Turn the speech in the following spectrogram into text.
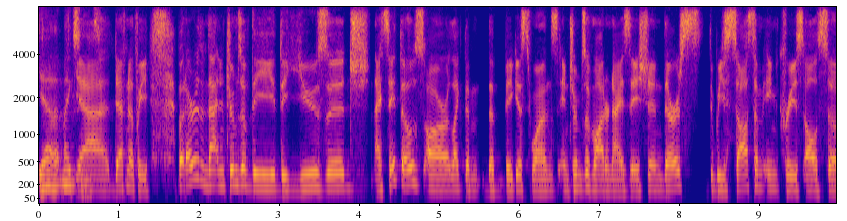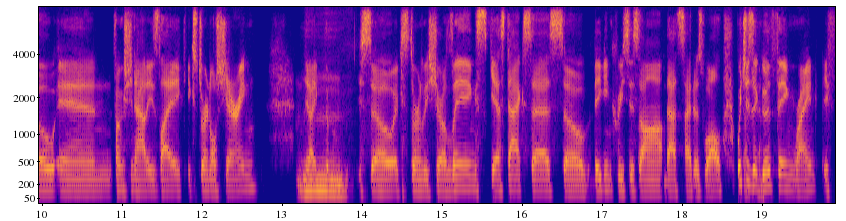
Yeah, that makes yeah, sense. Yeah, definitely. But other than that, in terms of the the usage, I'd say those are like the the biggest ones in terms of modernization. There's we saw some increase also in functionalities like external sharing. Mm. Like the, mm. so externally share links, guest access. So big increases on that side as well, which okay. is a good thing, right? If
